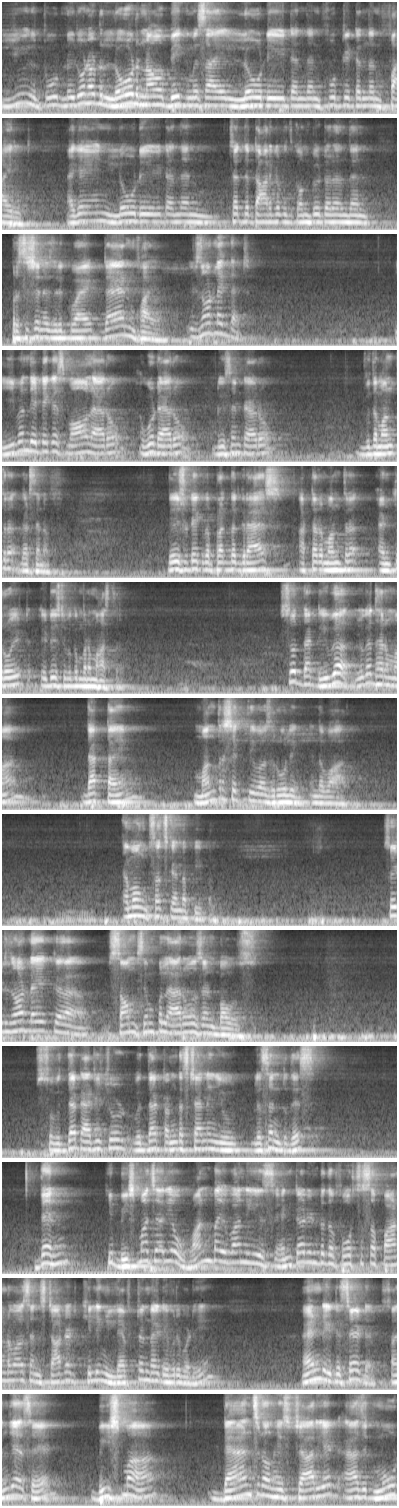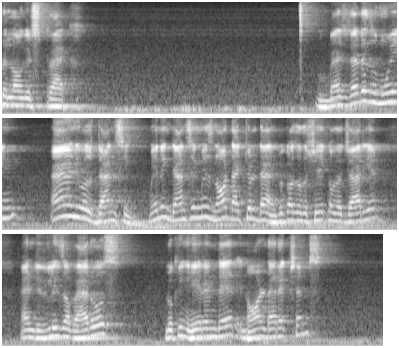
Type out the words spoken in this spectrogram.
you, do, you don't have to load now big missile load it and then put it and then fire it. Again load it and then set the target with computer and then precision is required then fire. It's not like that. Even they take a small arrow a good arrow decent arrow with a mantra that's enough. They used to take the plug the grass, utter a mantra and throw it, it used to become Brahmastra. So that Yuga, Yuga Dharma, that time, Mantra Shakti was ruling in the war among such kind of people. So it is not like uh, some simple arrows and bows. So with that attitude, with that understanding, you listen to this. Then he Bhishmacharya one by one he is entered into the forces of Pandavas and started killing left and right everybody. And it is said, Sanjay said, Bhishma danced on his chariot as it moved along its track. That is moving and he was dancing. Meaning dancing means not actual dance because of the shake of the chariot and the release of arrows looking here and there in all directions.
